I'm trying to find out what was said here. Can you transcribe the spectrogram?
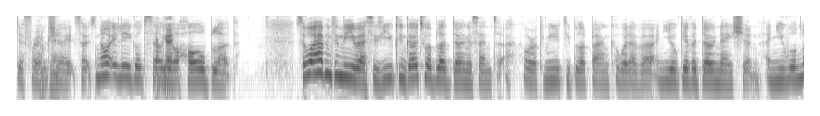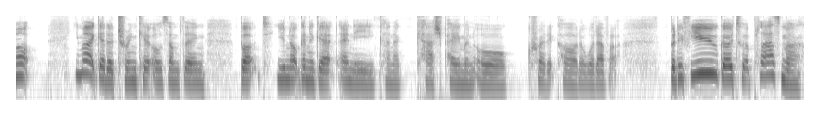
differentiate. Okay. So it's not illegal to sell your whole blood. So what happens in the US is you can go to a blood donor center or a community blood bank or whatever, and you'll give a donation, and you will not, you might get a trinket or something, but you're not going to get any kind of cash payment or credit card or whatever. But if you go to a plasma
